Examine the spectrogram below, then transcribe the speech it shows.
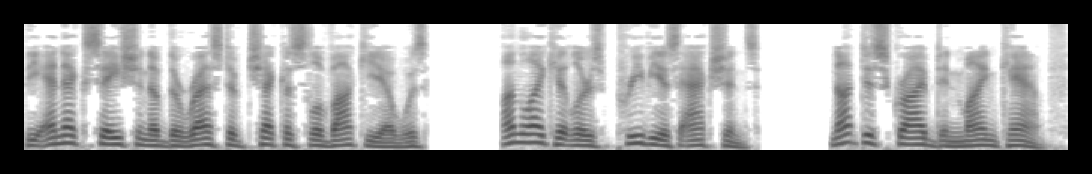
the annexation of the rest of Czechoslovakia was—unlike Hitler's previous actions—not described in Mein Kampf.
